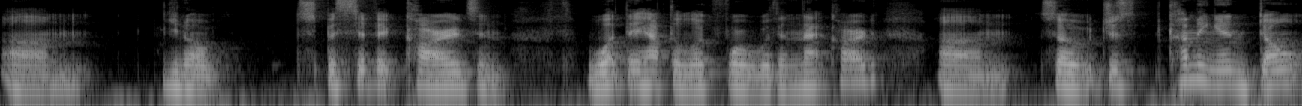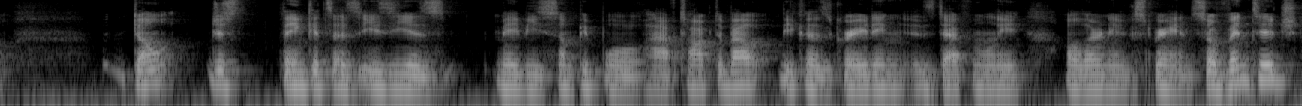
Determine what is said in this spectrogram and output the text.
um, you know, specific cards and what they have to look for within that card. Um, so just coming in, don't don't just think it's as easy as maybe some people have talked about because grading is definitely a learning experience. So vintage,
